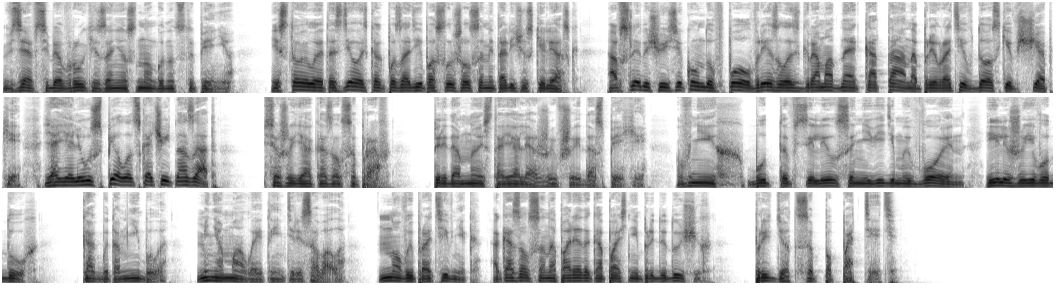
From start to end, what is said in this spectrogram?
Взяв себя в руки, занес ногу над ступенью. И стоило это сделать, как позади послышался металлический ляск. А в следующую секунду в пол врезалась громадная катана, превратив доски в щепки. Я еле успел отскочить назад. Все же я оказался прав. Передо мной стояли ожившие доспехи. В них будто вселился невидимый воин или же его дух. Как бы там ни было, меня мало это интересовало. Новый противник оказался на порядок опаснее предыдущих. Придется попотеть.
